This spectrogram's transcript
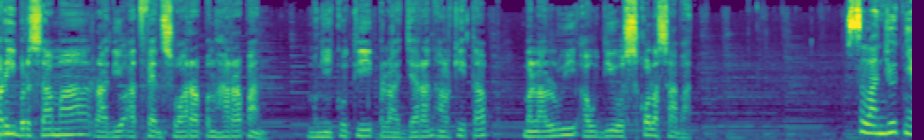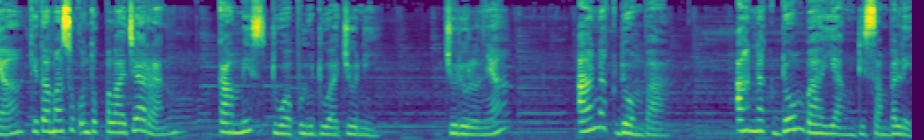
Mari bersama Radio Advent Suara Pengharapan mengikuti pelajaran Alkitab melalui audio Sekolah Sabat. Selanjutnya, kita masuk untuk pelajaran Kamis 22 Juni. Judulnya Anak Domba, Anak Domba yang Disembelih.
